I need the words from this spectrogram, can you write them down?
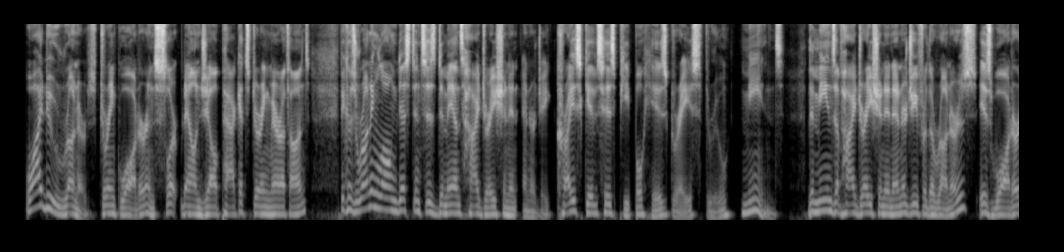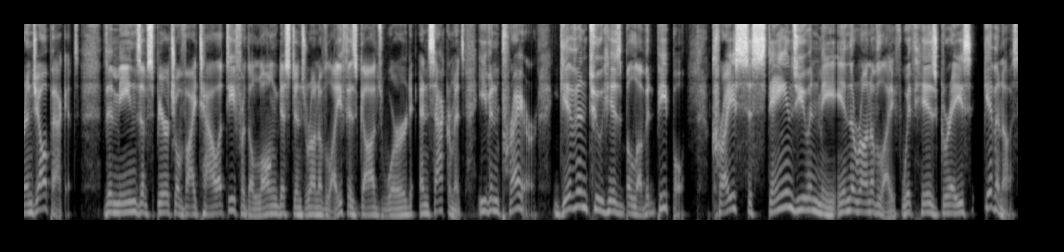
Why do runners drink water and slurp down gel packets during marathons? Because running long distances demands hydration and energy. Christ gives his people his grace through means. The means of hydration and energy for the runners is water and gel packets. The means of spiritual vitality for the long distance run of life is God's word and sacraments, even prayer, given to his beloved people. Christ sustains you and me in the run of life with his grace given us,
